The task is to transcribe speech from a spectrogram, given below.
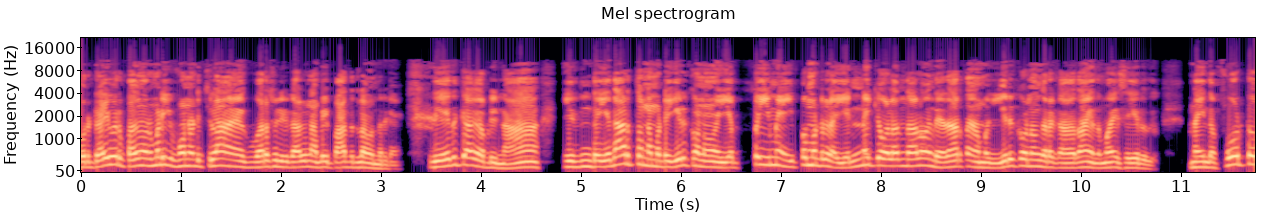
ஒரு டிரைவர் பதினோரு மணிக்கு ஃபோன் அடிச்சுலாம் எனக்கு வர சொல்லியிருக்காரு நான் போய் பார்த்துட்டுலாம் வந்திருக்கேன். இது எதுக்காக அப்படின்னா இந்த யதார்த்தம் நம்மகிட்ட இருக்கணும். எப்பயுமே இப்ப மட்டும் இல்ல என்னைக்கு வளர்ந்தாலும் இந்த யதார்த்தம் நமக்கு இருக்கணுங்கிறக்காக தான் இந்த மாதிரி செய்யறது. நான் இந்த போட்டோ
